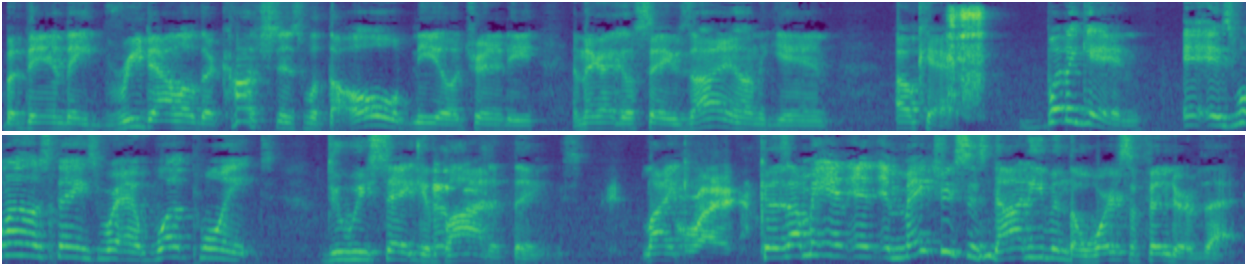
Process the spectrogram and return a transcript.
But then they re-download their consciousness with the old Neo and Trinity, and they gotta go save Zion again. Okay, but again, it's one of those things where at what point do we say goodbye to things? Like, Right. because I mean, and, and, and Matrix is not even the worst offender of that.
